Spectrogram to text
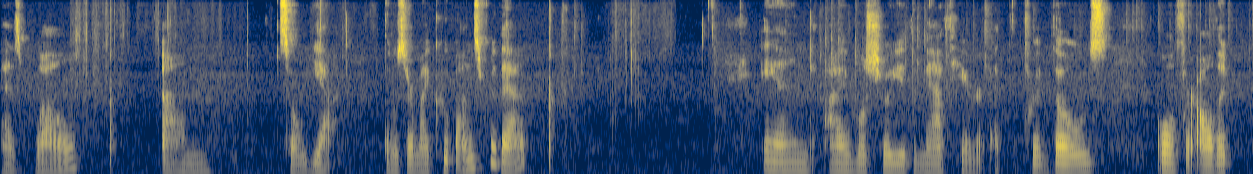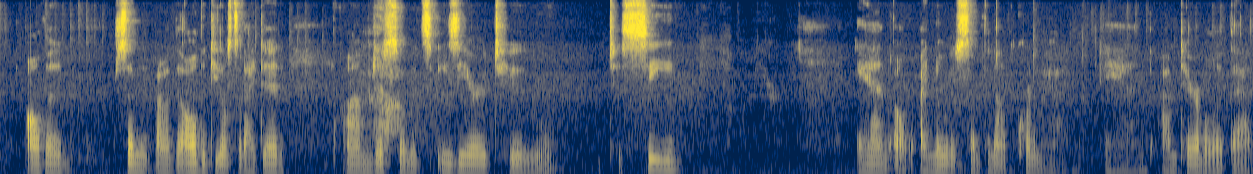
as well. Um, so yeah, those are my coupons for that and I will show you the math here at, for those well, for all the all the some uh, the, all the deals that I did, um, just so it's easier to to see. And oh, I noticed something out of the corner of my eye, and I'm terrible at that.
